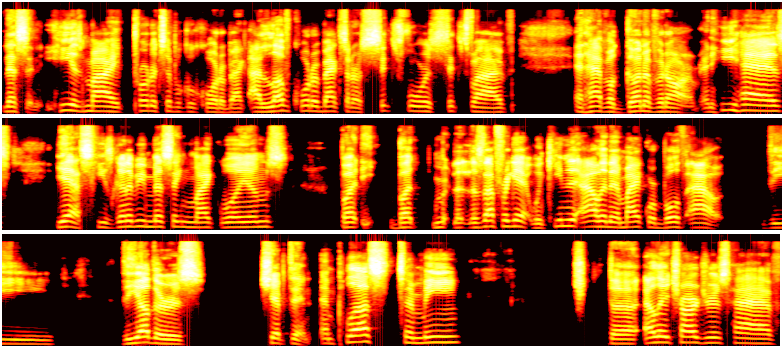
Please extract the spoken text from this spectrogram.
listen, he is my prototypical quarterback. I love quarterbacks that are six four, six five, and have a gun of an arm. And he has, yes, he's going to be missing Mike Williams, but but let's not forget when Keenan Allen and Mike were both out, the the others chipped in. And plus, to me, the LA Chargers have,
